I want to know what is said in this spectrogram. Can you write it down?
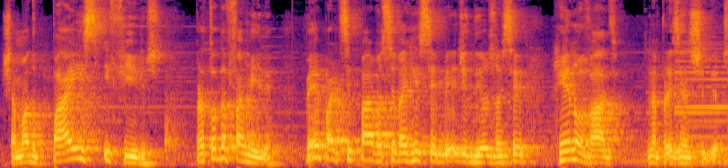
chamado Pais e Filhos, para toda a família. Venha participar, você vai receber de Deus, vai ser renovado na presença de Deus.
